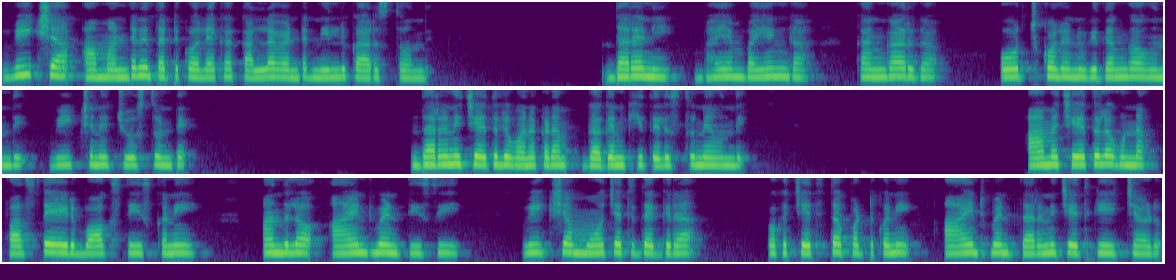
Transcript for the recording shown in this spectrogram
వీక్ష ఆ మంటని తట్టుకోలేక కళ్ళ వెంట నీళ్ళు కారుస్తోంది. ధరణి భయం భయంగా కంగారుగా ఓర్చుకోలేని విధంగా ఉంది వీక్షని చూస్తుంటే. ధరణి చేతులు వనకడం గగన్కి తెలుస్తూనే ఉంది. ఆమె చేతిలో ఉన్న ఫస్ట్ ఎయిడ్ బాక్స్ తీసుకుని అందులో ఆయింట్మెంట్ తీసి వీక్ష మోచేతి దగ్గర ఒక చేతితో పట్టుకొని ఆయింట్మెంట్ ధరణి చేతికి ఇచ్చాడు.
